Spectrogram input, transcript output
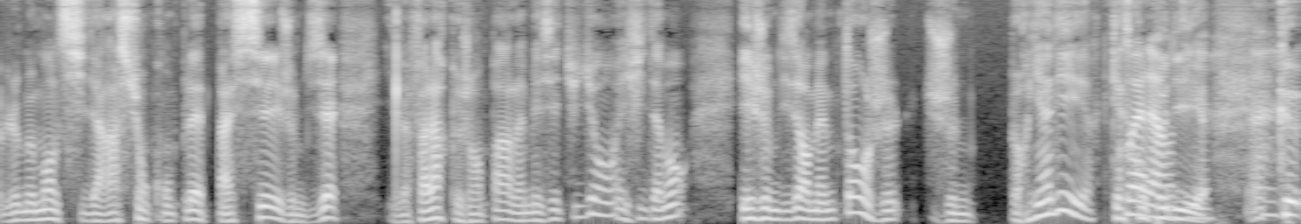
le moment de sidération complète passé, je me disais, il va falloir que j'en parle à mes étudiants, évidemment. Et je me disais en même temps, je, ne peux rien dire. Qu'est-ce qu'on peut dire, que,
